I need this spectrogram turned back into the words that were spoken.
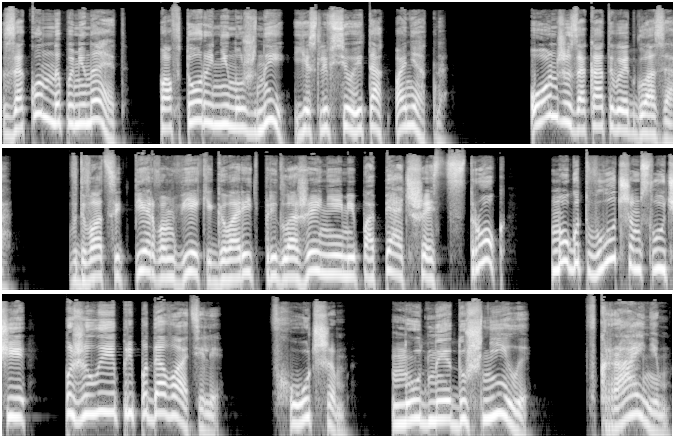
Закон напоминает, повторы не нужны, если все и так понятно. Он же закатывает глаза. В 21 веке говорить предложениями по 5-6 строк могут в лучшем случае пожилые преподаватели, в худшем нудные душнилы. В крайнем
